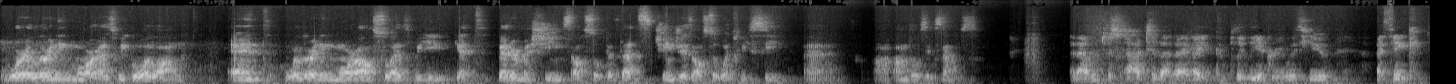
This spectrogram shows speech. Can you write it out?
we're learning more as we go along, and we're learning more also as we get better machines, also, because that changes also what we see uh, on those exams. And I would just add to that, I, I completely agree with you. I think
